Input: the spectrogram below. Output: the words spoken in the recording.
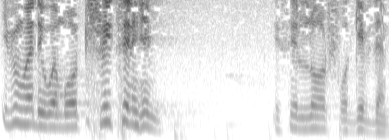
even when they were maltreating him, he said, Lord, forgive them.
